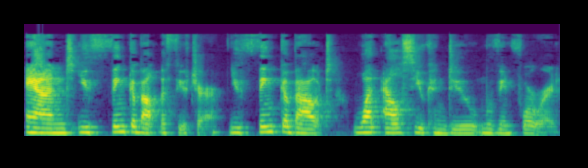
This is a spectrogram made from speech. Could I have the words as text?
and you think about the future. You think about what else you can do moving forward.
